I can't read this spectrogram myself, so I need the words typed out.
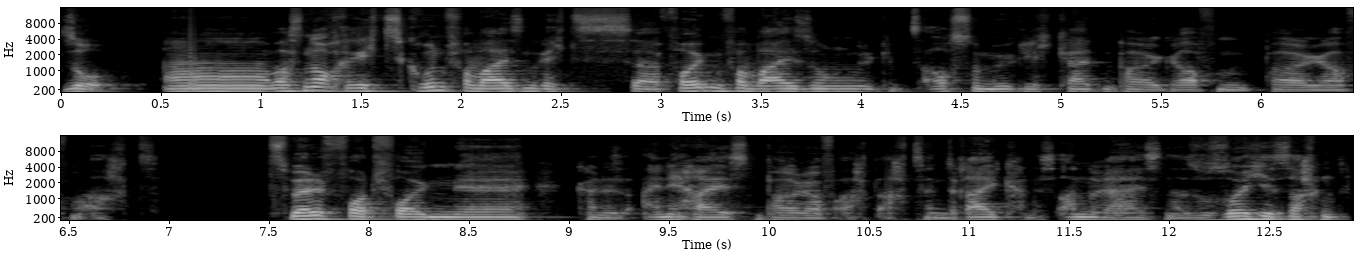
So, äh, was noch? Rechtsgrundverweisen, Rechtsfolgenverweisung, äh, gibt es auch so Möglichkeiten, Paragraphen, Paragraphen 8 12 fortfolgende kann das eine heißen, Paragraph 8, 18.3 kann das andere heißen. Also solche Sachen,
